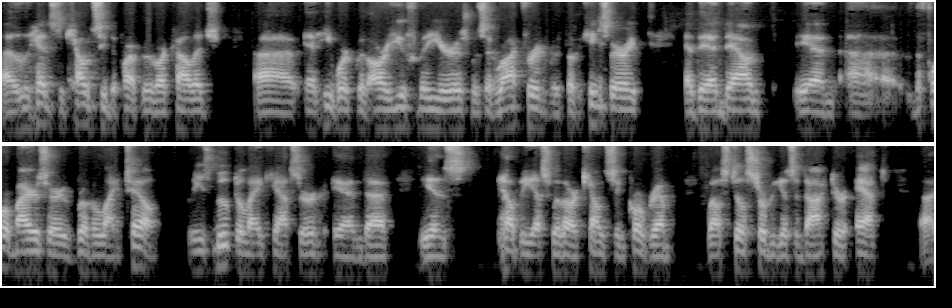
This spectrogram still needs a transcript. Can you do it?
uh, who heads the counseling department of our college. Uh, and he worked with RU for many years, was in Rockford with Brother Kingsbury, and then down in uh, the Fort Myers area with Brother Lytell he's moved to Lancaster and uh, is helping us with our counseling program while still serving as a doctor at uh,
